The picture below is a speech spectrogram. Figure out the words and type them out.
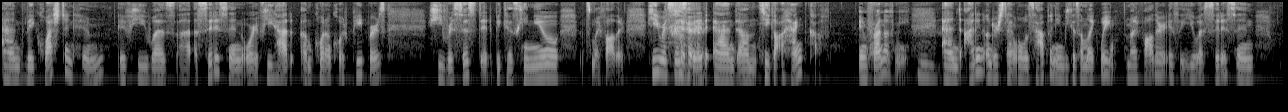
And they questioned him if he was uh, a citizen or if he had um, quote unquote papers. He resisted because he knew it's my father. He resisted and um, he got handcuffed in front of me. Mm. And I didn't understand what was happening because I'm like, wait, my father is a US citizen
